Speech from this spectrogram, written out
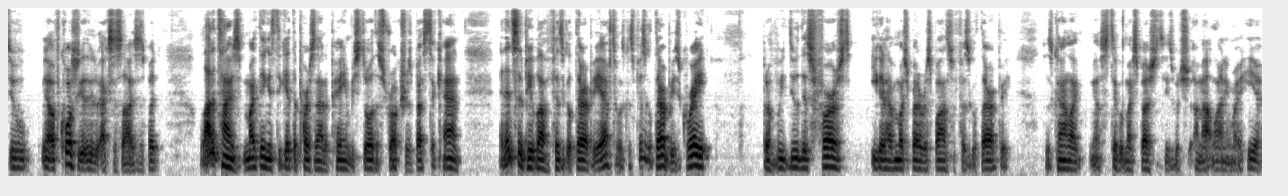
do, you know, of course we do exercises, but a lot of times my thing is to get the person out of pain, restore the structure as best I can, and then send people out for physical therapy afterwards because physical therapy is great, but if we do this first, you're gonna have a much better response with physical therapy. So it's kind of like you know stick with my specialties, which I'm outlining right here.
